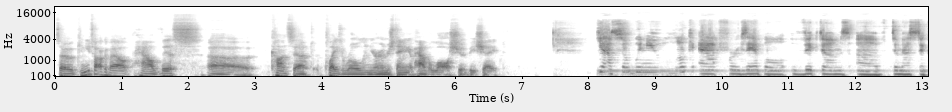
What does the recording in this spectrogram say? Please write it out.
So, can you talk about how this uh, concept plays a role in your understanding of how the law should be shaped? Yeah, so when you look at, for example, victims of domestic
